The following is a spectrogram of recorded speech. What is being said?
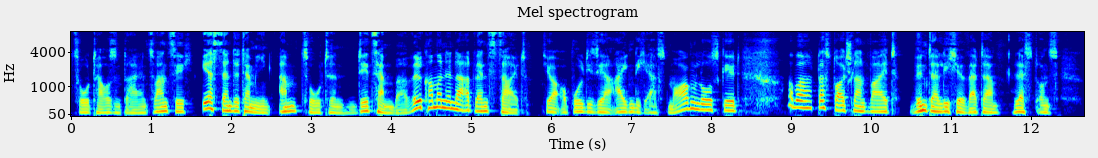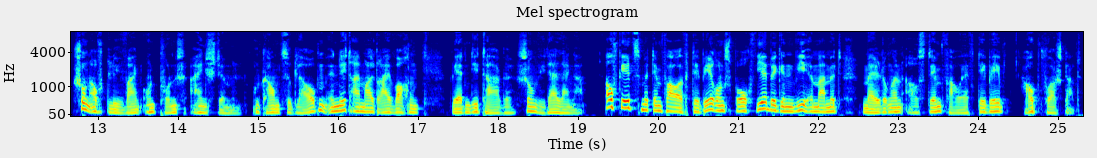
2023. Erstsendetermin am 2. Dezember. Willkommen in der Adventszeit. Ja, obwohl diese ja eigentlich erst morgen losgeht, aber das deutschlandweit winterliche Wetter lässt uns schon auf Glühwein und Punsch einstimmen. Und kaum zu glauben, in nicht einmal drei Wochen werden die Tage schon wieder länger. Auf geht's mit dem VfDB-Rundspruch. Wir beginnen wie immer mit Meldungen aus dem VfDB Hauptvorstand.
